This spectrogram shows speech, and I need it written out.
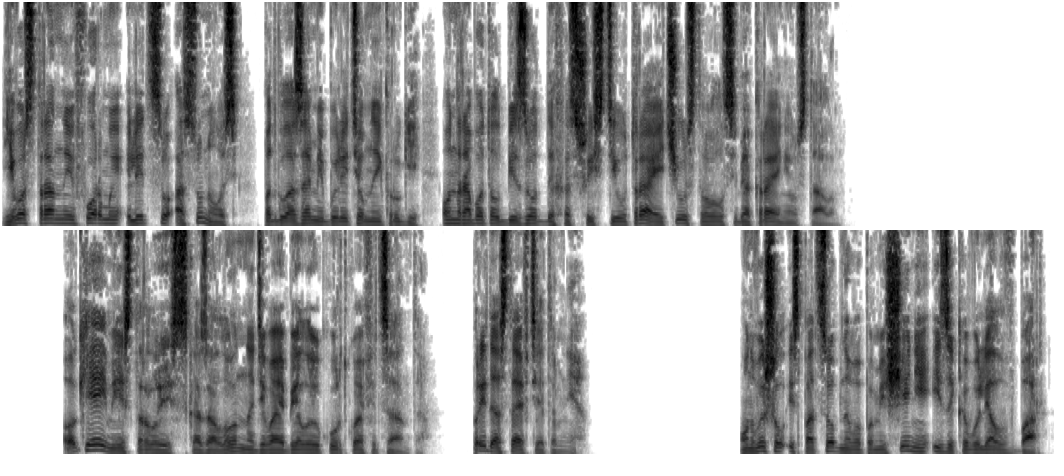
Его странные формы лицо осунулось, под глазами были темные круги. Он работал без отдыха с шести утра и чувствовал себя крайне усталым. «Окей, мистер Луис», — сказал он, надевая белую куртку официанта. «Предоставьте это мне». Он вышел из подсобного помещения и заковылял в бар.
